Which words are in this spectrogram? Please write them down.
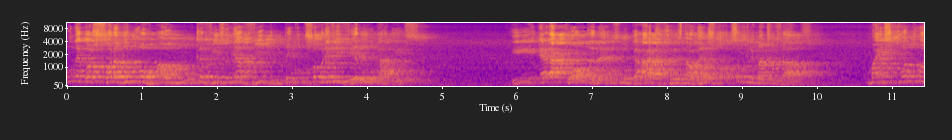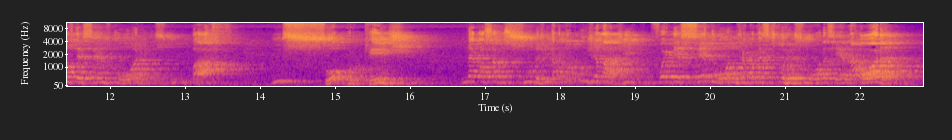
Um negócio fora do normal. Eu nunca vi isso na minha vida. Não tem como sobreviver num lugar desse. E era conta, né? Os lugares, os restaurantes, todos são climatizados. Mas quando nós descemos do ônibus, um bafo, um sopro quente, um negócio absurdo, a gente estava todo mundo geladinho, foi descer do ônibus, já começa a escorrer suor assim, é na hora.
